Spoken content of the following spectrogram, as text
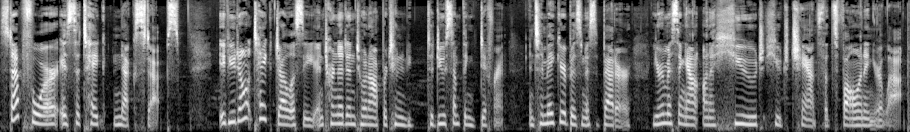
Step four is to take next steps. If you don't take jealousy and turn it into an opportunity to do something different and to make your business better, you're missing out on a huge, huge chance that's fallen in your lap.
